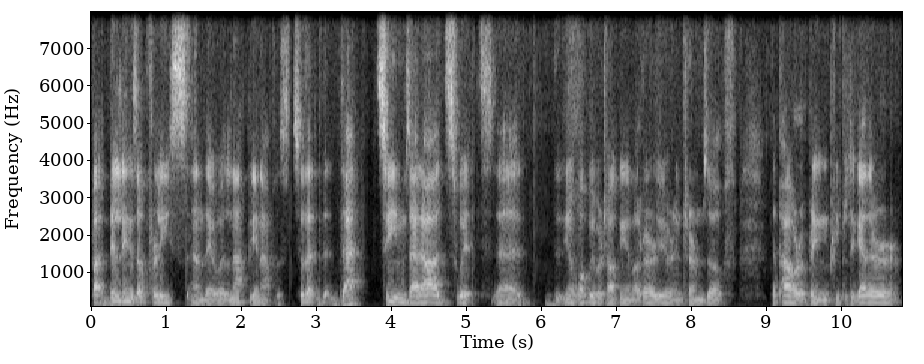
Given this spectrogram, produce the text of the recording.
But building is up for lease, and there will not be an office. So that that seems at odds with uh, you know what we were talking about earlier in terms of the power of bringing people together.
